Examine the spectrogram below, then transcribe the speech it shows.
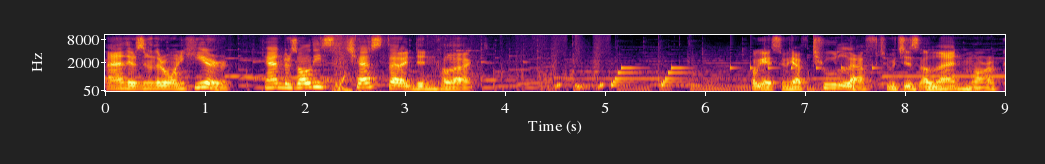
And there's another one here. And there's all these chests that I didn't collect. Okay, so we have two left, which is a landmark.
